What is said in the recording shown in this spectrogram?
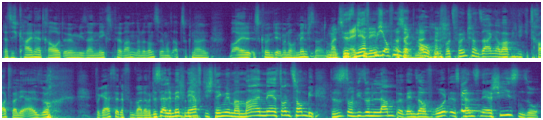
dass sich keiner traut, irgendwie seinen nächsten Verwandten oder sonst irgendwas abzuknallen, weil es könnte ja immer noch ein Mensch sein. Du meinst Das nervt Leben? mich offen gesagt nein. auch. Ich wollte es vorhin schon sagen, aber habe mich nicht getraut, weil er also begeistert davon war. Aber das Element nervt. Ich denke mir mal, Mann, der ist doch ein Zombie. Das ist doch wie so eine Lampe. Wenn sie auf Rot ist, kannst du ihn erschießen so.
